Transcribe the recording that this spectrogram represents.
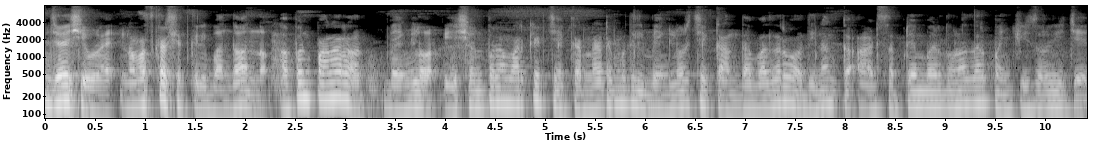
जय शिवराय. नमस्कार शेतकरी बांधवांनो. आपण पाहणार आहोत बेंगलोर यशवंतपुरा मार्केटचे कर्नाटकमधील बेंगलोरचे कांदा बाजारभाव दिनांक आठ सप्टेंबर दोन हजार पंचवीस रोजीचे.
